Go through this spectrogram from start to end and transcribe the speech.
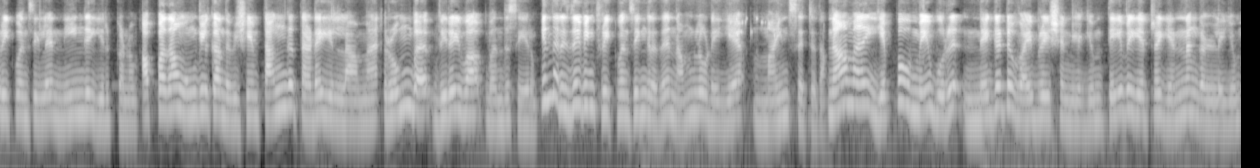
ஃப்ரீக்வன்சில நீங்க இருக்கணும். அப்பதான் உங்களுக்கு அந்த விஷயம் தங்க தடை இல்லாம ரொம்ப விரைவா வந்து சேரும். இந்த ரிசீவிங் ஃப்ரீக்வன்சிங்கிறது நம்மளுடைய மைண்ட் செட் தான். நாம எப்பவுமே ஒரு நெகட்டிவ் வைப்ரேஷன்லயும், தேவையற்ற எண்ணங்கள்லயும்,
